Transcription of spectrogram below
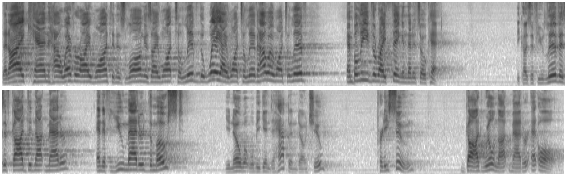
that I can, however I want, and as long as I want to live the way I want to live, how I want to live, and believe the right thing, and then it's okay. Because if you live as if God did not matter, and if you mattered the most, you know what will begin to happen, don't you? Pretty soon, God will not matter at all.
